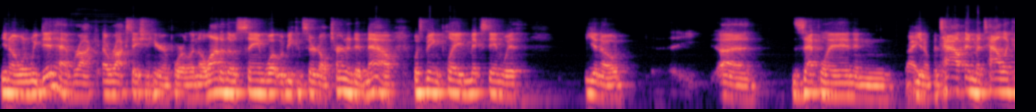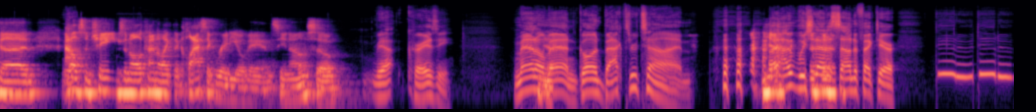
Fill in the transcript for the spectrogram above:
you know when we did have rock a rock station here in Portland, a lot of those same what would be considered alternative now was being played mixed in with you know uh, Zeppelin and Right. you know Metal and Metallica and Yeah. Alice in Chains and all kind of like the classic radio bands, you know. So Yeah, crazy. Man, oh Yeah. man, going back through time. I, I- we should add a sound effect here. Doo-doo, doo-doo.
